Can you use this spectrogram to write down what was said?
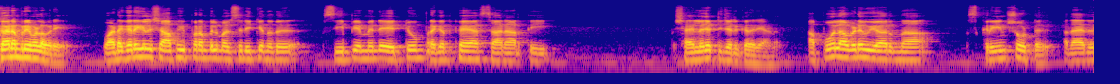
നമസ്കാരം പ്രിയമുള്ളവരെ. വടകരയിൽ ഷാഫി പറമ്പിൽ മത്സരിക്കുന്നത് സി പി എമ്മിന്റെ ഏറ്റവും പ്രഗത്ഭയായ സ്ഥാനാർത്ഥി ശൈലജ ടീച്ചർക്കെതിരെയാണ്. അപ്പോൾ അവിടെ ഉയർന്ന സ്ക്രീൻഷോട്ട് അതായത്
